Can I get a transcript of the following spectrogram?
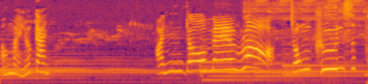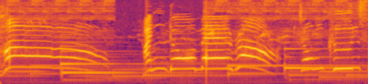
เอาใหม่แล้วกัน อันโดเมราจงคืนสภาพ อันโดเมราจงคืนส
